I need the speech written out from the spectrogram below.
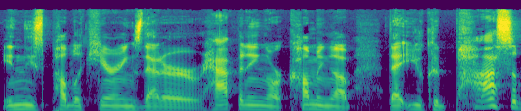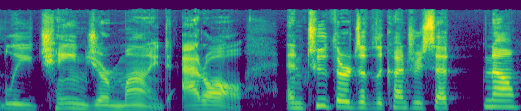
in these public hearings that are happening or coming up, that you could possibly change your mind at all. And two thirds of the country said, no.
